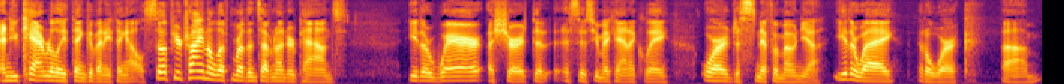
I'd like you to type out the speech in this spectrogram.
And you can't really think of anything else. So if you're trying to lift more than 700 pounds, either wear a shirt that assists you mechanically or just sniff ammonia. Either way, it'll work. Um,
